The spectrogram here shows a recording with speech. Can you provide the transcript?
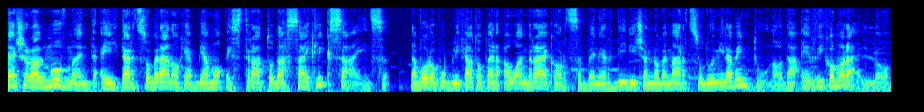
Natural Movement è il terzo brano che abbiamo estratto da Cyclic Science, lavoro pubblicato per A1 Records venerdì 19 marzo 2021 da Enrico Morello.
